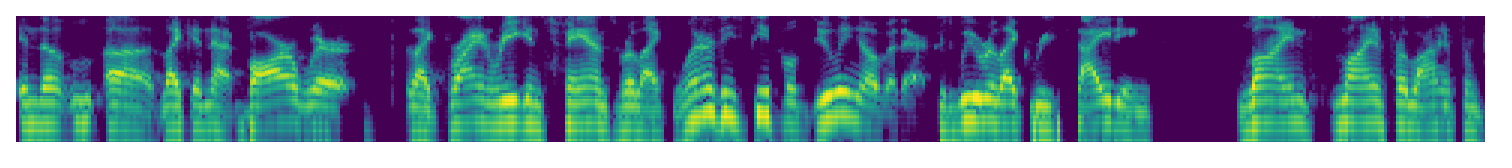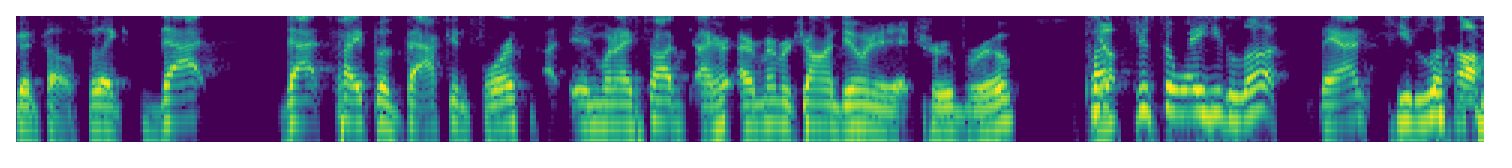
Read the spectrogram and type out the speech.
in the uh like in that bar where like Brian Regan's fans were like, "What are these people doing over there?" Because we were like reciting line line for line from Goodfellas. So like that that type of back and forth. uh, And when I saw, I, heard, I remember John doing it at True Brew. Plus, Yep. just the way he looks, man, he looks Oh.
